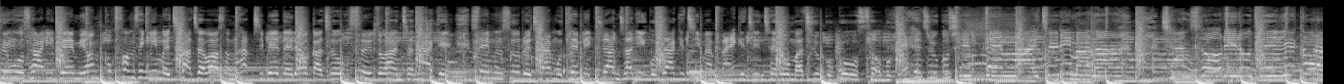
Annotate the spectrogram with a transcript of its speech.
스무 살이 되면 꼭 선생님을 찾 아와서 맛집에 데려가줘. 술도 한잔하게. 쌤은 술을 잘못해 맥주 한 잔이고 자겠지만 빨개진 채로 마주보고 서보게 해주고 싶은 말들이 많아. 잔소리로 들릴 걸알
